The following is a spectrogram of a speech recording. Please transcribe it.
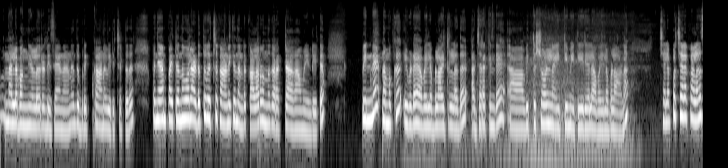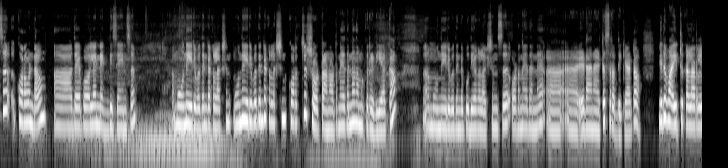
നല്ല ഭംഗിയുള്ള ഒരു ഡിസൈനാണ്. ഇത് ബ്രിക്ക് ആണ് വിരിച്ചിട്ടത്. അപ്പം ഞാൻ പറ്റുന്ന പോലെ അടുത്ത് വെച്ച് കാണിക്കുന്നുണ്ട്. കളർ ഒന്ന് കറക്റ്റ് ആകാൻ വേണ്ടിയിട്ട്. പിന്നെ നമുക്ക് ഇവിടെ അവൈലബിൾ ആയിട്ടുള്ളത് അജറക്കിന്റെ with shawl nighty material available ആണ്. ചിലപ്പോൾ ചില കളേഴ്സ് കുറവുണ്ടാവും. അതേപോലെ നെക്ക് ഡിസൈൻസ്. മൂന്ന് ഇരുപതിന്റെ കളക്ഷൻ. മൂന്ന് ഇരുപതിന്റെ കളക്ഷൻ കുറച്ച് ഷോർട്ടാണ്. ഉടനെ തന്നെ നമുക്ക് റെഡിയാക്കാം. മൂന്ന് ഇരുപതിന്റെ പുതിയ കളക്ഷൻസ് ഉടനെ തന്നെ ഇടാനായിട്ട് ശ്രദ്ധിക്കാം കേട്ടോ. ഇത് വൈറ്റ് കളറിൽ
